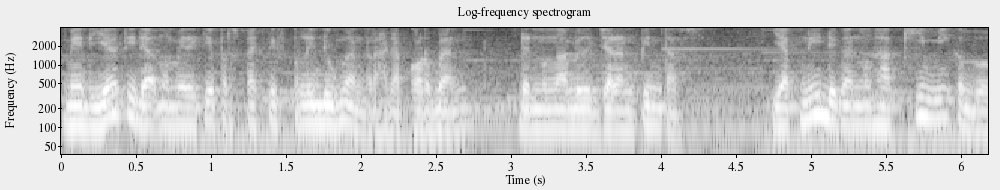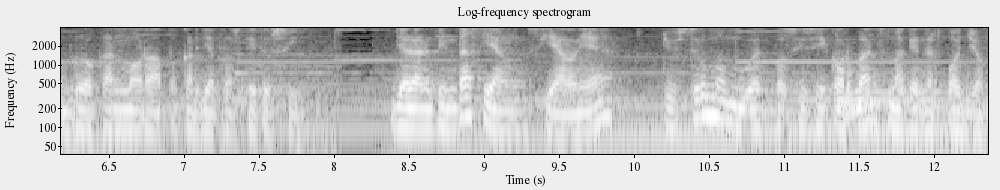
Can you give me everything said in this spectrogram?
media tidak memiliki perspektif perlindungan terhadap korban dan mengambil jalan pintas, yakni dengan menghakimi kebobrokan moral pekerja prostitusi. Jalan pintas yang sialnya justru membuat posisi korban semakin terpojok.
